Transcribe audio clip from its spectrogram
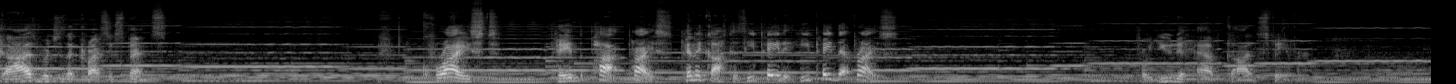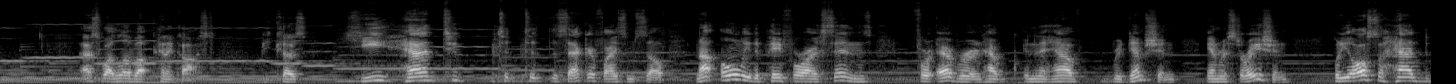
God's riches at Christ's expense. Christ paid the pot price, Pentecost, because he paid it. He paid that price for you to have God's favor. That's what I love about Pentecost, because he had to, to, to, to sacrifice himself not only to pay for our sins forever and have and to have redemption and restoration, but he also had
